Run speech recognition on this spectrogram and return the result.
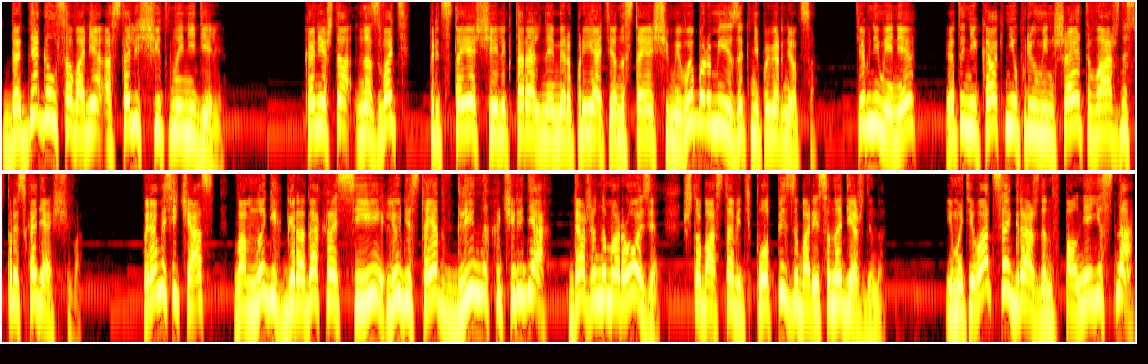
До дня голосования остались считанные недели. Конечно, назвать предстоящее электоральное мероприятие настоящими выборами язык не повернется. Тем не менее, это никак не преуменьшает важность происходящего. Прямо сейчас во многих городах России люди стоят в длинных очередях, даже на морозе, чтобы оставить подпись за Бориса Надеждина. И мотивация граждан вполне ясна.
